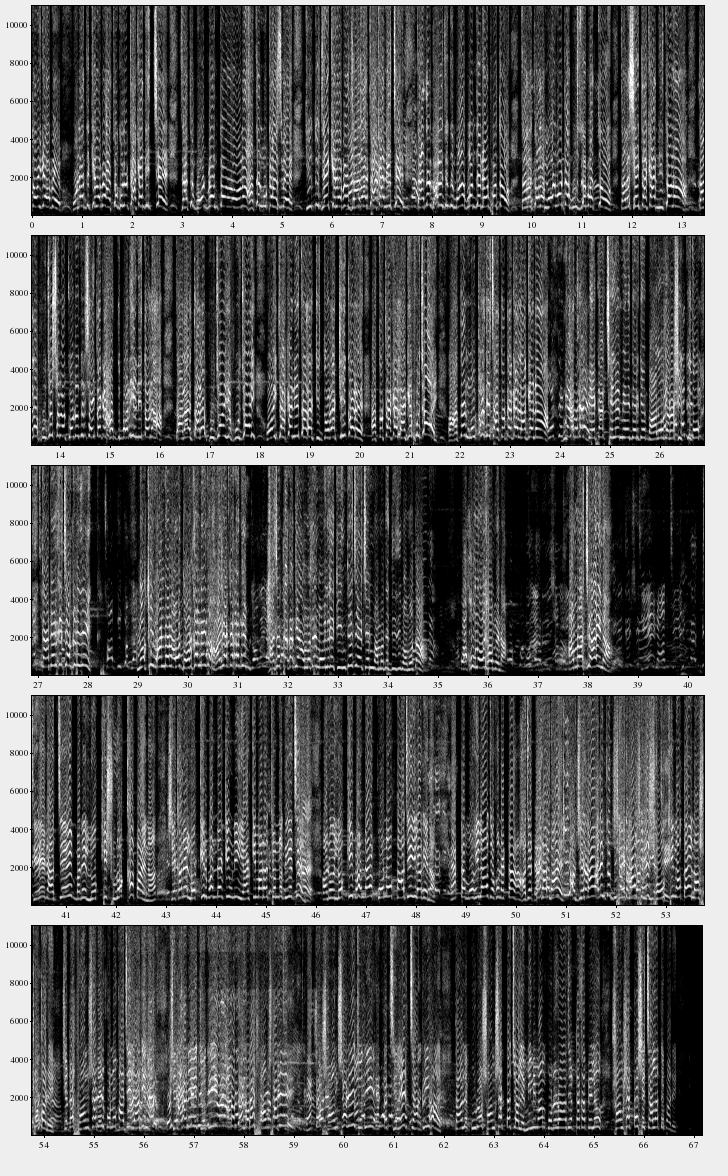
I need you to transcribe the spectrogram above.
তৈরি হবে। ওনাদের ক্লাবে এতগুলো টাকা দিচ্ছে যাতে ভোট ব্যাংক তো ওনার হাতের মুঠো আসবে? কিন্তু যে ক্লাবে যারা টাকা নিচ্ছে তাদের ঘরে যদি মা বোনদের রেপ হতো তাহলে তারা মর্মটা বুঝতে পারতো তাহলে সেই টাকা আর নিত না তারা পুজোর সময় কোনোদিন সেই টাকা হাত বাড়িয়ে নিত না। তারা তারা পুজোয় পুজোয় ওই টাকা নিয়ে তারা কি তোরা কি করে? এত টাকা লাগে পুজোয়? হাতের মুঠো দিচ্ছে এত টাকা লাগে না। বেকার ছেলে মেয়েদেরকে ভালো যারা শিক্ষিত তাদেরকে চাকরি দিক। লক্ষ্মী ভান্ডার আমার দরকার নেই তো হাজার টাকা দিয়ে হাজার টাকা দিয়ে আমাদের মহিলাকে কিনতে চেয়েছেন আমাদের দিদি মমতা। কখনোই হবে না। আমরা চাই না। যে রাজ্যে মানে লক্ষ্মী সুরক্ষা পায় না সেখানে লক্ষ্মীর ভান্ডার কি উনি ইয়ার্কি মারার জন্য দিয়েছেন? আর ওই লক্ষ্মীর ভান্ডার কোনো কাজেই লাগে না। একটা মহিলা যখন একটা হাজার টাকা পায় সেটা সে শৌখিনতায় নষ্ট করে সেটা সংসারের কোনো কাজে লাগে না। সেখানে যদি একটা সংসারে একটা সংসারে যদি একটা ছেলের চাকরি হয় তাহলে পুরো সংসারটা চলে। মিনিমাম পনেরো হাজার টাকা পেলেও সংসারটা সে চালাতে পারে।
